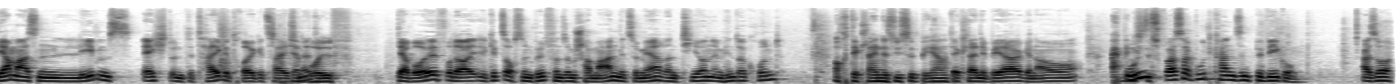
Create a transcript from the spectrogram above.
dermaßen lebensecht und detailgetreu gezeichnet. Der Wolf. Der Wolf oder gibt es auch so ein Bild von so einem Schaman mit so mehreren Tieren im Hintergrund. Auch der kleine süße Bär. Der kleine Bär, genau. Ah, wenn ich Und was er gut kann, sind Bewegung. Also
